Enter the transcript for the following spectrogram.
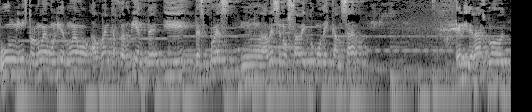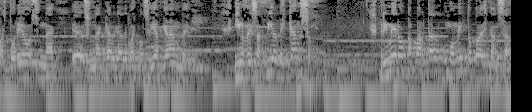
Un ministro nuevo, un líder nuevo arranca ferviente y después mm, a veces no sabe cómo descansar. El liderazgo, el pastoreo es una, es una carga de responsabilidad grande y nos desafía el descanso. Primero, apartar un momento para descansar.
